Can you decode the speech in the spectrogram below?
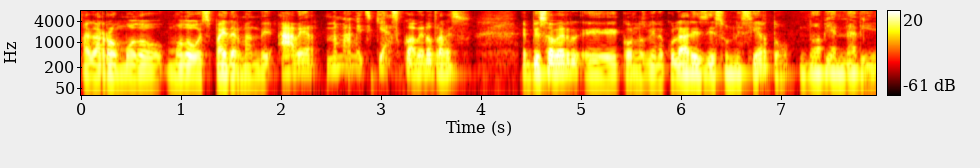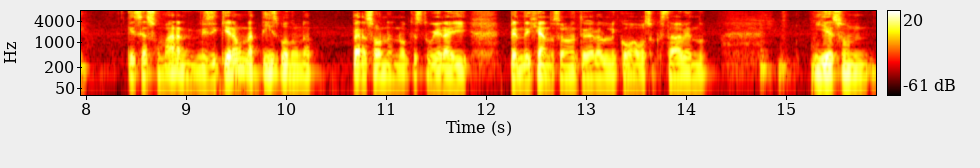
agarro modo, modo Spider-Man de, a ver, no mames, qué asco, a ver otra vez. Empiezo a ver eh, con los binoculares y es cierto, no había nadie que se asomara, ni siquiera un atisbo de una persona, ¿no? Que estuviera ahí pendejeando, solamente era el único baboso que estaba viendo. Y es un,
